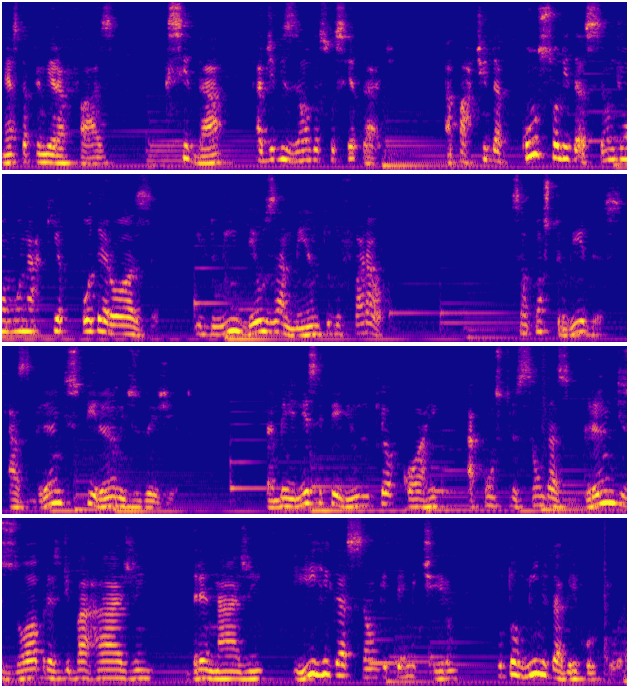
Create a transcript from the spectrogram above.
Nesta primeira fase, que se dá a divisão da sociedade, a partir da consolidação de uma monarquia poderosa e do endeusamento do faraó. São construídas as grandes pirâmides do Egito. Também é nesse período que ocorre a construção das grandes obras de barragem, drenagem e irrigação que permitiram o domínio da agricultura.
